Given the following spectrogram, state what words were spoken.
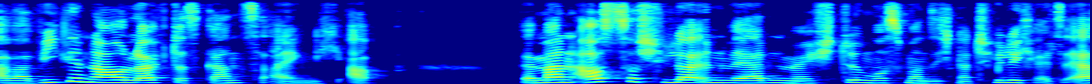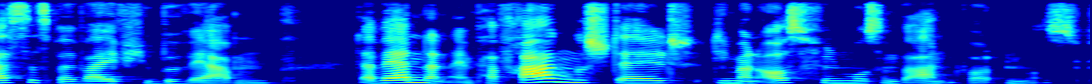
Aber wie genau läuft das Ganze eigentlich ab? Wenn man Austauschschülerin werden möchte, muss man sich natürlich als erstes bei YFU bewerben. Da werden dann ein paar Fragen gestellt, die man ausfüllen muss und beantworten muss.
